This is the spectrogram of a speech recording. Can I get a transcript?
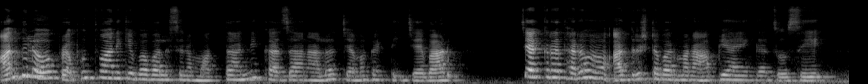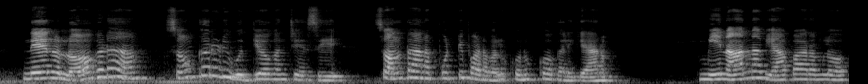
అందులో ప్రభుత్వానికి ఇవ్వవలసిన మొత్తాన్ని ఖజానాలో జమ కట్టించేవాడు. చక్రధరం అదృష్టవర్మను ఆప్యాయంగా చూసి నేను లోగడ శంకరుడి ఉద్యోగం చేసి సొంతాన పుట్టి పడవలు కొనుక్కోగలిగాను. మీ నాన్న వ్యాపారంలో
